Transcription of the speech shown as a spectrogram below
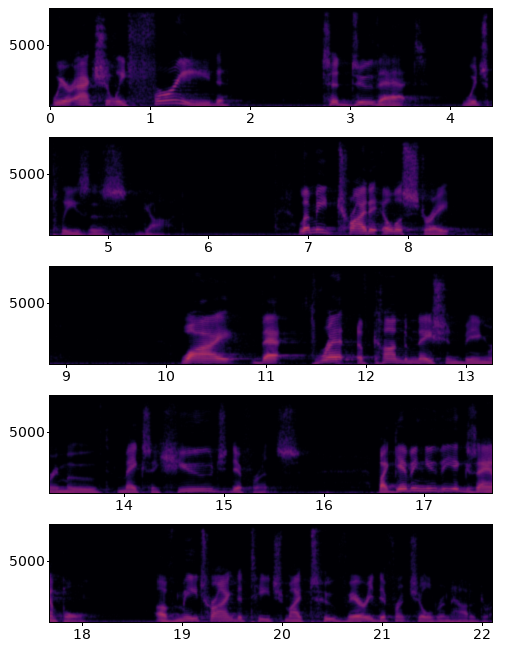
we are actually freed to do that which pleases God. Let me try to illustrate why that threat of condemnation being removed makes a huge difference by giving you the example of me trying to teach my two very different children how to drive.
